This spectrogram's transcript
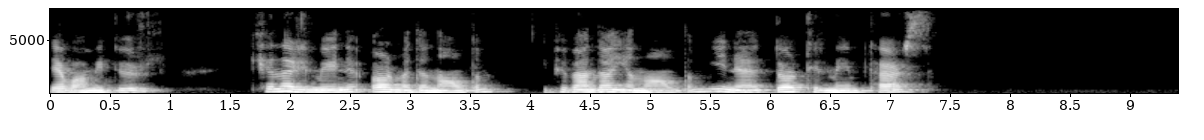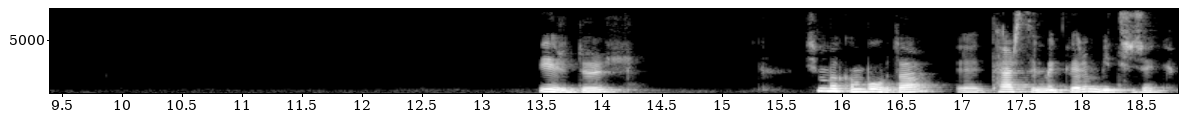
Devam ediyoruz. Kenar ilmeğini örmeden aldım. İpi benden yana aldım. Yine 4 ilmeğim ters. Bir düz. Şimdi bakın burada e, ters ilmeklerim bitecek.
